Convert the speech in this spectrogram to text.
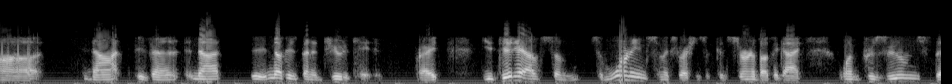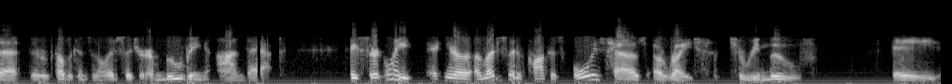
Uh, not event, not nothing's been adjudicated, right? You did have some some warnings, some expressions of concern about the guy. One presumes that the Republicans in the legislature are moving on that. They certainly, you know, a legislative caucus always has a right to remove a,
